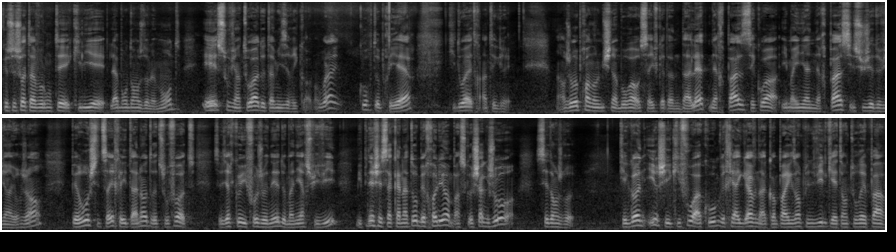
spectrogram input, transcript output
Que ce soit ta volonté qu'il y ait l'abondance dans le monde, et souviens-toi de ta miséricorde. Donc voilà une courte prière qui doit être intégrée. Alors je reprends dans le Mishnah Bura au Saif Katan Dalet, Nerpaz, c'est quoi Imainian Nerpaz, si le sujet devient urgent. Perouche, c'est Leitanot, Retsufot. Ça veut dire qu'il faut jeûner de manière suivie. Mipne chez Sakanato Becholium, parce que chaque jour, c'est dangereux. Kegon Irshi Kifu Akum, Gavna, comme par exemple une ville qui est entourée par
